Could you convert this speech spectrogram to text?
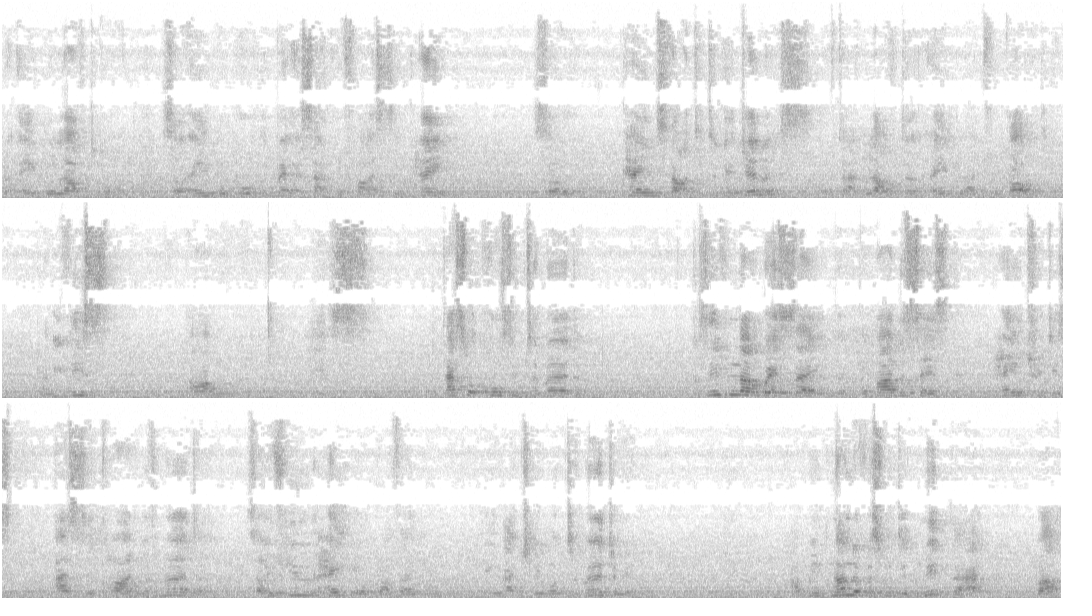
but Abel loved God. So Abel brought the better sacrifice than Cain. So Cain started to get jealous of that love that Abel had for God. And this, um, that's what caused him to murder. Because even though we're saying that the Bible says hatred is as the crime of murder. So if you hate your brother, you, you actually want to murder him. I mean, none of us would admit that, but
